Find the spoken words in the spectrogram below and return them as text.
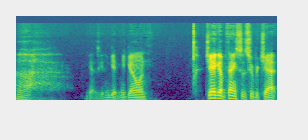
you guys gonna get me going. Jacob, thanks for the super chat.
